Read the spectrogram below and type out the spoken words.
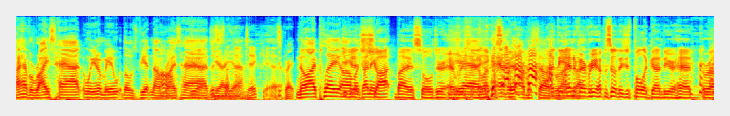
I have a rice hat. Well, you know, made those Vietnam Oh, rice yeah, hats. this is yeah, yeah. authentic, yeah. It's great. No, I play. You um, a get guy named- shot by a soldier every Yeah, single episode. every episode. At the right, end of every episode, they just pull a gun to your head, Right.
